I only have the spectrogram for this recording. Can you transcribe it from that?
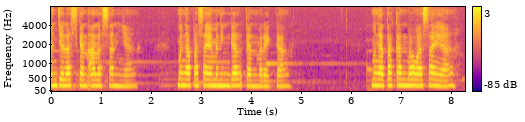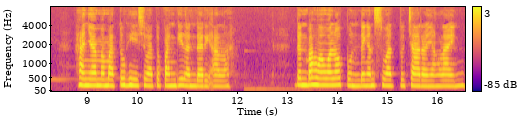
menjelaskan alasannya mengapa saya meninggalkan mereka, mengatakan bahwa saya hanya mematuhi suatu panggilan dari Allah dan bahwa walaupun dengan suatu cara yang lain,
